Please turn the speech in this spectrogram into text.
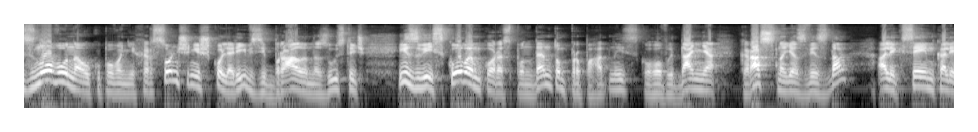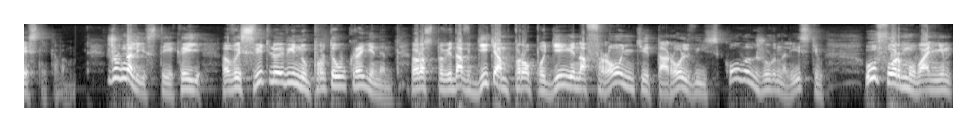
Знову на окупованій Херсонщині школярів зібрали на зустріч із військовим кореспондентом пропагандистського видання Красная звізда Алексеєм Калєсніковим. Журналіст, який висвітлює війну проти України, розповідав дітям про події на фронті та роль військових журналістів у формуванні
